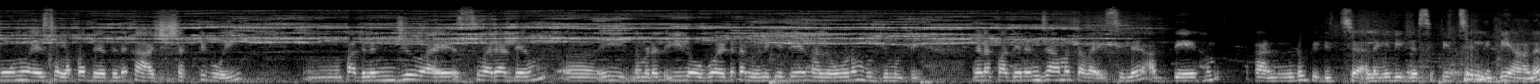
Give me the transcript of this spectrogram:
മൂന്ന് വയസ്സുള്ളപ്പോൾ അദ്ദേഹത്തിന്റെ കാഴ്ചശക്തി പോയി. പതിനഞ്ച് വയസ്സ് വരെ അദ്ദേഹം ഈ നമ്മുടെ ഈ ലോകമായിട്ട് കമ്മ്യൂണിക്കേറ്റ് ചെയ്യാൻ നല്ലോണം ബുദ്ധിമുട്ടി. അങ്ങനെ പതിനഞ്ചാമത്തെ വയസ്സിൽ അദ്ദേഹം കണ്ടുപിടിച്ച അല്ലെങ്കിൽ വികസിപ്പിച്ച ലിപിയാണ്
